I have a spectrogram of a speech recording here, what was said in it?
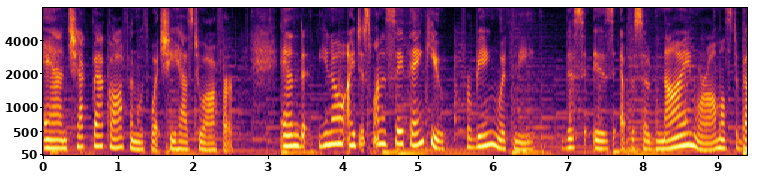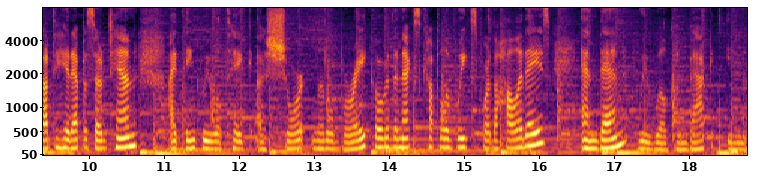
and check back often with what she has to offer. And, you know, I just want to say thank you for being with me. This is episode nine. We're almost about to hit episode 10. I think we will take a short little break over the next couple of weeks for the holidays, and then we will come back in the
